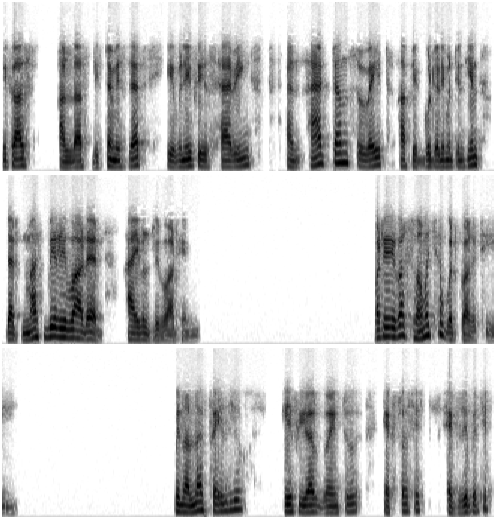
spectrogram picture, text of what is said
Because Allah's dictum is that even if he is having an atom's weight of a good element in him that must be rewarded, I will reward him. But he got so much of good quality. Will Allah fail you if you are going to express it, exhibit it?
